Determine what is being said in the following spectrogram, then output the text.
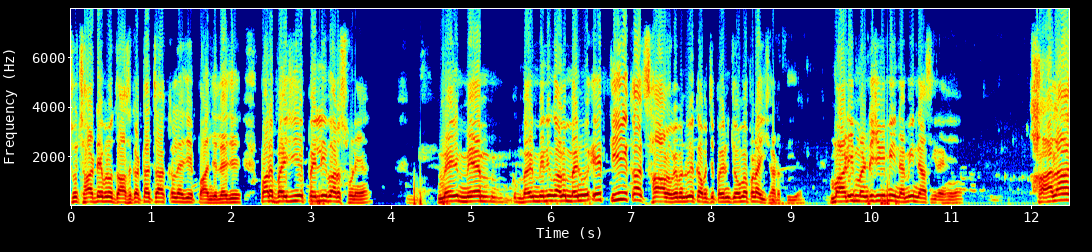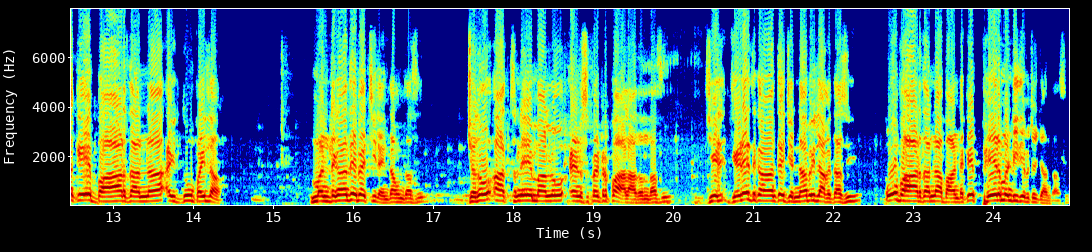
ਸੋ ਸਾਡੇ ਵੱਲੋਂ 10 ਗੱਟਾ ਚੱਕ ਲੈ ਜੇ 5 ਲੈ ਜੇ। ਪਰ ਬਾਈ ਜੀ, ਇਹ ਪਹਿਲੀ ਵਾਰ ਸੁਣਿਆ। ਮੈਂ ਮੈਂ ਮੈਨੂੰ ਗੱਲ, ਮੈਨੂੰ ਇਹ 30 ਕੁ ਸਾਲ ਹੋ ਗਏ ਮੈਨੂੰ ਇਹ ਕੰਮ ਚ ਪਈ ਨੂੰ, ਜੋ ਮੈਂ ਪੜ੍ਹਾਈ ਛੱਡਤੀ ਹੈ ਮਾੜੀ ਮੰਡੀ 'ਚ ਵੀ ਮਹੀਨਾ ਮਹੀਨਾ ਸੀ ਰਹੇ ਹਾਂ ਹਾਲਾਂਕਿ ਬਾਰਦਾਨਾ ਇਦੋਂ ਪਹਿਲਾਂ ਮੰਡੀਆਂ ਦੇ ਵਿੱਚ ਹੀ ਲੈਂਦਾ ਹੁੰਦਾ ਸੀ। ਜਦੋਂ ਹੱਥ ਨੇ ਮੰਨ ਲਓ ਇਨਸਪੈਕਟਰ ਭਾਅ ਲਾ ਦਿੰਦਾ ਸੀ, ਜਿ- ਜਿਹੜੇ ਦੁਕਾਨ ਤੇ ਜਿੰਨਾ ਵੀ ਲੱਗਦਾ ਸੀ, ਉਹ ਬਾਰਦਾਨਾ ਵੰਡ ਕੇ ਫੇਰ ਮੰਡੀ ਦੇ ਵਿੱਚ ਜਾਂਦਾ ਸੀ।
